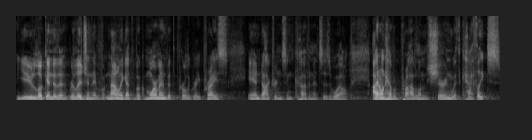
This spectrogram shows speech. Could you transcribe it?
you look into the religion, they've not only got the Book of Mormon, but the Pearl of Great Price and Doctrines and Covenants as well. I don't have a problem sharing with Catholics,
